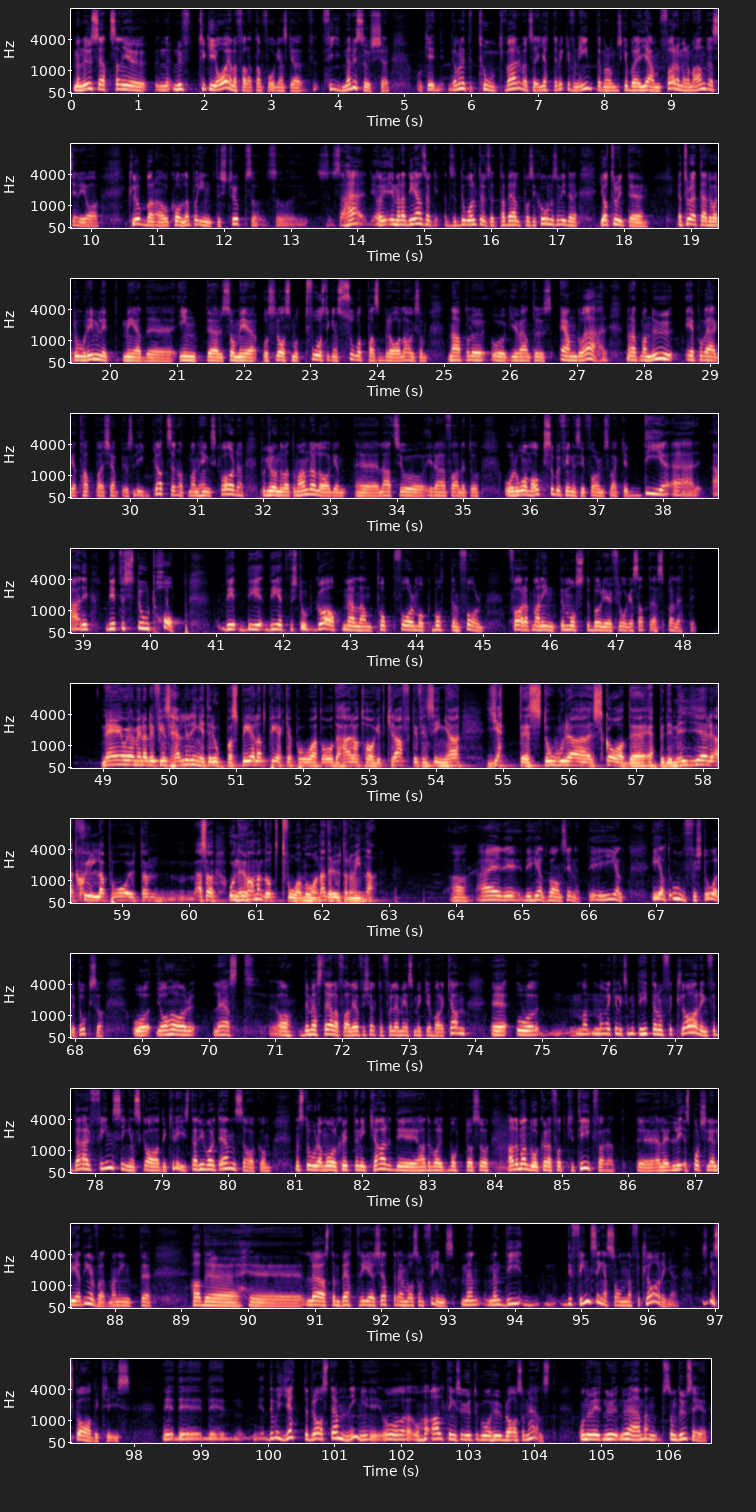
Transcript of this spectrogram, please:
Men nu sätts han ju, nu tycker jag i alla fall att han får ganska fina resurser. Okej, det har väl inte tokvärvat så jättemycket från Inter, men om du ska börja jämföra med de andra Serie A-klubbarna och kolla på Inters trupp så, så, så här, jag menar det är en sak, alltså dåligt ut, så tabellposition och så vidare. Jag tror inte jag tror att det hade varit orimligt med eh, Inter som är och slåss mot två stycken så pass bra lag som Napoli och Juventus ändå är. Men att man nu är på väg att tappa Champions League-platsen och att man hängs kvar där på grund av att de andra lagen, eh, Lazio i det här fallet och, och Roma också befinner sig i formsvackor. Det är, ah, det, det är ett för stort hopp. Det, det, det är ett för stort gap mellan toppform och bottenform för att man inte måste börja ifrågasätta Spalletti. Nej, och jag menar det finns heller inget Europaspel att peka på att åh, det här har tagit kraft. Det finns inga jättestora skadeepidemier att skylla på. Utan, alltså, och nu har man gått två månader utan att vinna. Ja, nej, det, det är helt vansinnigt. Det är helt, helt oförståeligt också. Och jag har läst ja, det mesta i alla fall. Jag har försökt att följa med så mycket jag bara kan. Eh, och man, man verkar liksom inte hitta någon förklaring för där finns ingen skadekris. Det hade ju varit en sak om den stora målskytten Icardi hade varit borta och så hade man då kunnat fått kritik för att, eh, eller le, sportsliga ledningen för att man inte hade eh, löst en bättre ersättare än vad som finns. Men, men det, det finns inga sådana förklaringar. Det finns ingen skadekris. Det, det, det, det, var jättebra stämning och, och allting såg ut att gå hur bra som helst. Och nu, nu, nu är man, som du säger,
